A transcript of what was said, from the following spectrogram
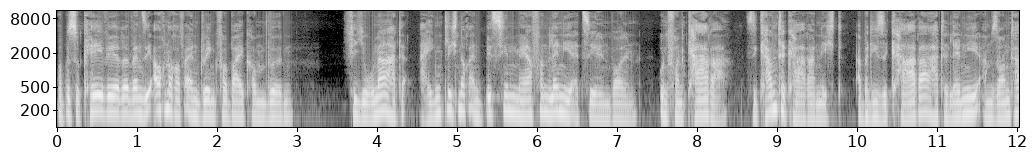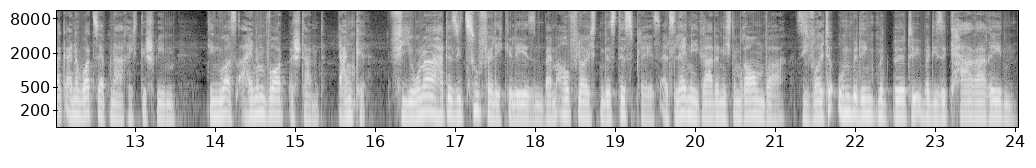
Ob es okay wäre, wenn sie auch noch auf einen Drink vorbeikommen würden. Fiona hatte eigentlich noch ein bisschen mehr von Lenny erzählen wollen und von Kara. Sie kannte Kara nicht, aber diese Kara hatte Lenny am Sonntag eine WhatsApp-Nachricht geschrieben, die nur aus einem Wort bestand. Danke. Fiona hatte sie zufällig gelesen beim Aufleuchten des Displays, als Lenny gerade nicht im Raum war. Sie wollte unbedingt mit Birte über diese Kara reden.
